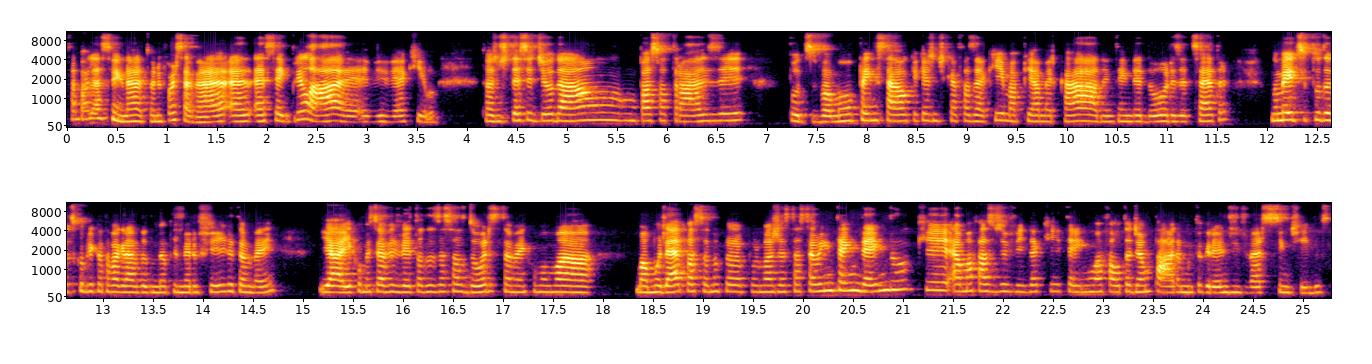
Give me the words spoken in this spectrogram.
trabalha assim, né? 24-7, é, é, é sempre lá, é viver aquilo. Então a gente decidiu dar um, um passo atrás e, putz, vamos pensar o que, que a gente quer fazer aqui, mapear mercado, entendedores, etc. No meio disso tudo, eu descobri que eu estava grávida do meu primeiro filho também. E aí comecei a viver todas essas dores também como uma, uma mulher passando por, por uma gestação entendendo que é uma fase de vida que tem uma falta de amparo muito grande em diversos sentidos.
